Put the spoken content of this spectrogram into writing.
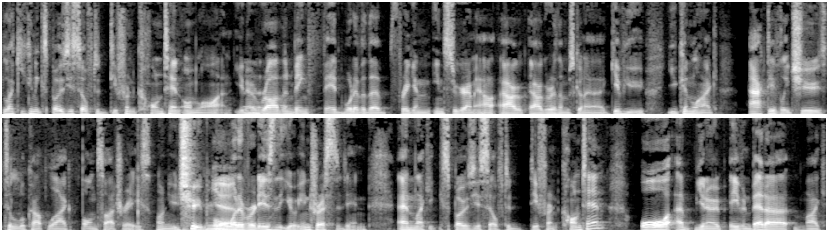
like you can expose yourself to different content online. You know, Yeah. rather than being fed whatever the friggin' Instagram al- al- algorithm's gonna give you, you can like actively choose to look up like bonsai trees on YouTube Yeah. or whatever it is that you're interested in and like expose yourself to different content or uh, you know even better like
